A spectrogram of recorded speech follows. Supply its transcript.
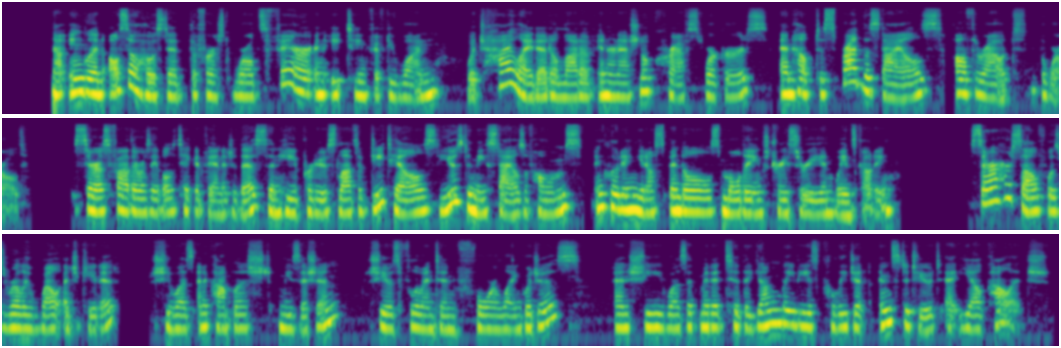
Now, England also hosted the first World's Fair in 1851, which highlighted a lot of international crafts workers and helped to spread the styles all throughout the world. Sarah's father was able to take advantage of this and he produced lots of details used in these styles of homes, including, you know, spindles, moldings, tracery, and wainscoting. Sarah herself was really well educated. She was an accomplished musician she was fluent in four languages, and she was admitted to the Young Ladies Collegiate Institute at Yale College.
